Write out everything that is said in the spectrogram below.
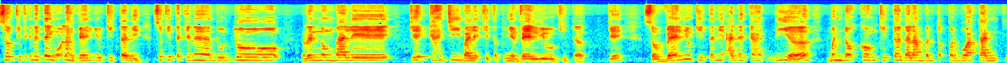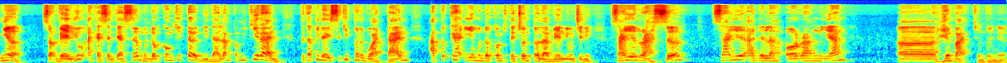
So kita kena tengoklah value kita ni. So kita kena duduk renung balik Okay, kaji balik kita punya value kita. Okay, so value kita ni adakah dia mendokong kita dalam bentuk perbuatannya? So value akan sentiasa mendokong kita di dalam pemikiran. Tetapi dari segi perbuatan, apakah ia mendokong kita? Contohlah value macam ni. Saya rasa saya adalah orang yang uh, hebat contohnya.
